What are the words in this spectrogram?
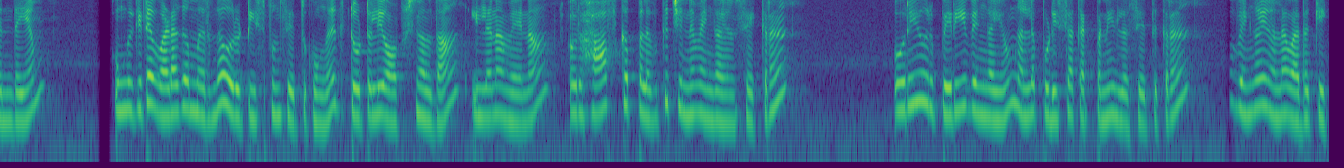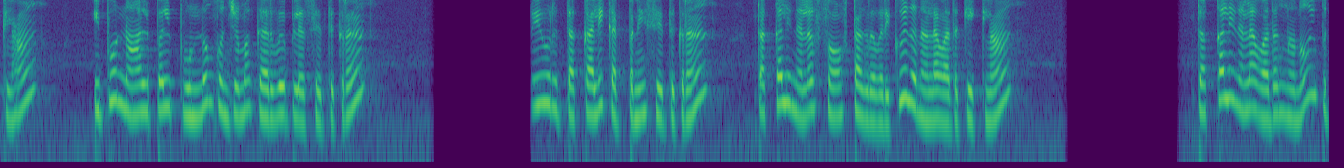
வெந்தயம் உங்ககிட்ட வடகம் இருந்தால் ஒரு டீஸ்பூன் சேர்த்துக்கோங்க. இது டோட்டலி ஆப்ஷனல் தான். இல்லைனா வேணாம். ஒரு ஹாஃப் கப் அளவுக்கு சின்ன வெங்காயம் சேர்க்குறேன். ஒரே ஒரு பெரிய வெங்காயம் நல்லா பொடிசாக கட் பண்ணி இதில் சேர்த்துக்கிறேன். வெங்காயம் நல்லா வதக்கிக்கலாம். இப்போது நாலு பல் பூண்டும் கொஞ்சமாக கருவேப்பிலை சேர்த்துக்கிறேன். ஒரே ஒரு தக்காளி கட் பண்ணி சேர்த்துக்கிறேன். தக்காளி நல்லா சாஃப்ட் ஆகிற வரைக்கும் இதை நல்லா வதக்கிக்கலாம். தக்காளி நல்லா வதங்கினதும் இப்போ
